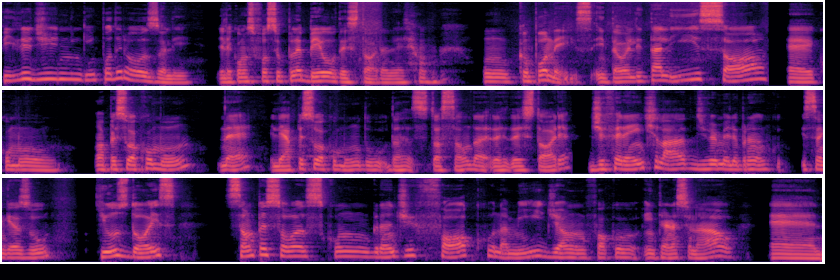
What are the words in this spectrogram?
filho de ninguém poderoso ali. Ele é como se fosse o plebeu da história, né? Ele é um, um camponês. Então ele tá ali só é, como uma pessoa comum, né? Ele é a pessoa comum do, da situação, da, da história. Diferente lá de Vermelho, Branco e Sangue Azul, que os dois são pessoas com um grande foco na mídia, um foco internacional. É,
